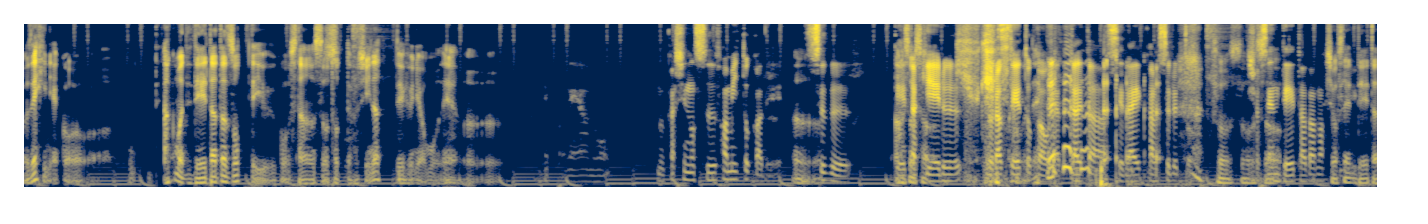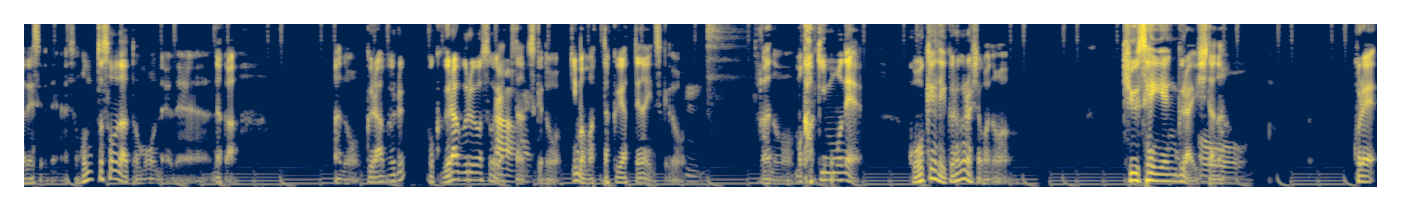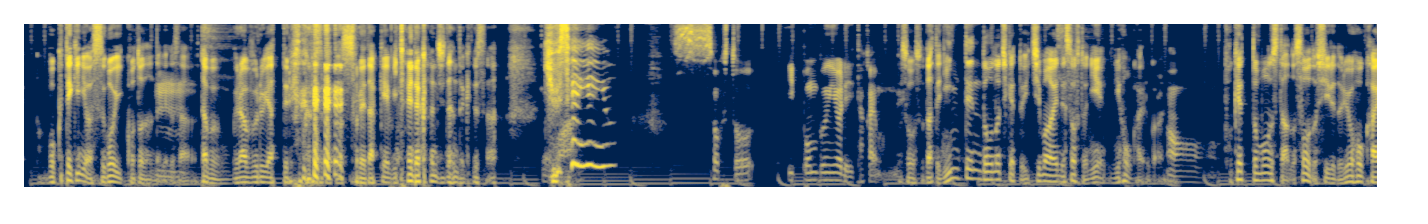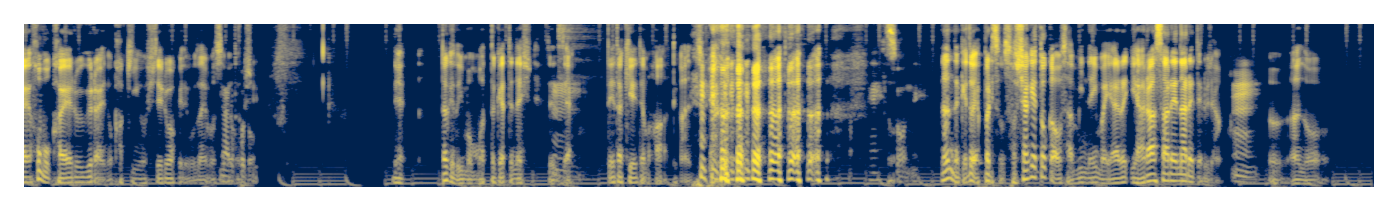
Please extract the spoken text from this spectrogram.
の、ぜひね、こう、あくまでデータだぞっていうこうスタンスを取ってほしいなっていうふうには思うね。やっぱね、あの、昔のスーファミとかでうんうんすぐあデータ消えるドラクエとかをやってた世代からすると、そうそう。所詮データだな所詮データですよね。本当そうだと思うんだよね。なんか、あの、グラブル？僕、グラブルをすごいやってたんですけど、今全くやってないんですけど、うん。あの、まあ、課金もね、合計でいくらぐらいしたかな ?9000 円ぐらいしたな。おこれ、僕的にはすごいことなんだけどさ、うん多分グラブルやってる人からするとそれだけみたいな感じなんだけどさ、ー でもまあ9000円よ？ソフト1本分より高いもんね。そうそう。だって任天堂のチケット1万円でソフト 2, 2本買えるからね。ポケットモンスターのソード、シールド両方買え、ほぼ買えるぐらいの課金をしてるわけでございますよなるほど私ね。だけど今も全くやってないしね、全然。データ消えてもはーって感じ。う んね、そうね。なんだけど、やっぱりそのソシャゲとかをさ、みんな今やらやらされ慣れてるじゃん。うん。うん。あの、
